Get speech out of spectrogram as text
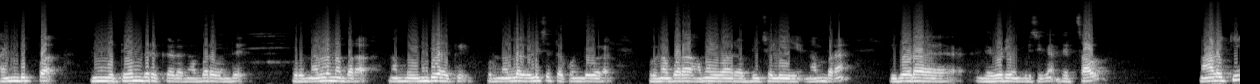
கண்டிப்பா நீங்க தேர்ந்தெடுக்கிற நபரை வந்து ஒரு நல்ல நபரா நம்ம இந்தியாவுக்கு ஒரு நல்ல வெளிச்சத்தை கொண்டு வர ஒரு நபரா அமைவார் அப்படின்னு சொல்லி நம்புறேன். இதோட இந்த வீடியோ முடிச்சுக்கேன் தட்ஸ் ஆல் நாளைக்கு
